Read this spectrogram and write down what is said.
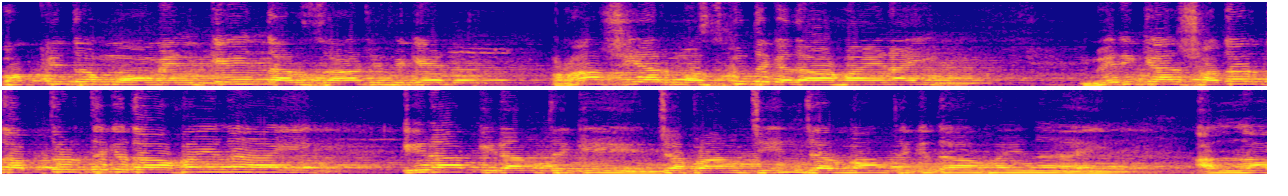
প্রকৃত মোমেনকে তার সার্টিফিকেট রাশিয়ার মস্কো থেকে দেওয়া হয় নাই আমেরিকার সদর দপ্তর থেকে দেওয়া হয় নাই ইরাক ইরান থেকে জাপান চীন জার্মান থেকে দেওয়া হয় নাই আল্লাহ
